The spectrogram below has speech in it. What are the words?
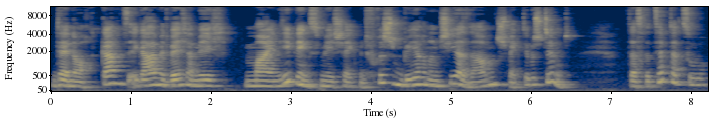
Dennoch, ganz egal mit welcher Milch, mein Lieblingsmilchshake mit frischen Beeren und Chiasamen schmeckt dir bestimmt. Das Rezept dazu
